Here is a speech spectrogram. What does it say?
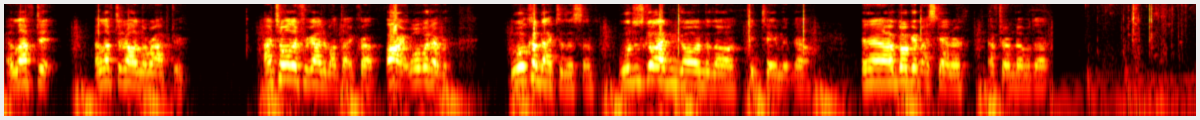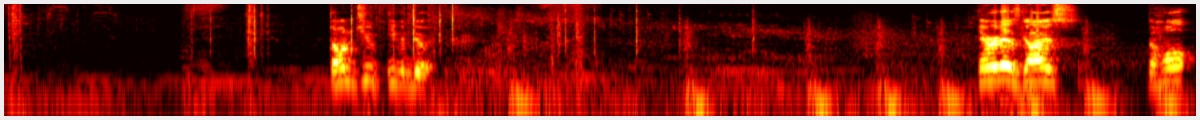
I left it. I left it on the Raptor. I totally forgot about that crap. All right, well, whatever. We'll come back to this then. We'll just go ahead and go into the containment now, and then I'll go get my scanner after I'm done with that. Don't you even do it. Here it is, guys. The whole.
